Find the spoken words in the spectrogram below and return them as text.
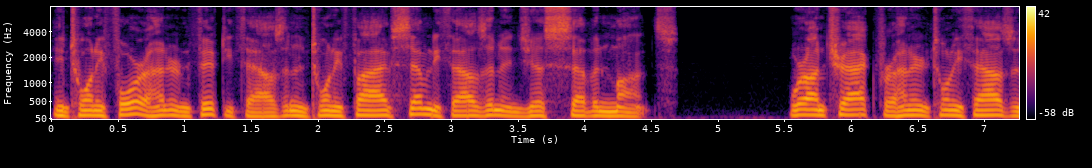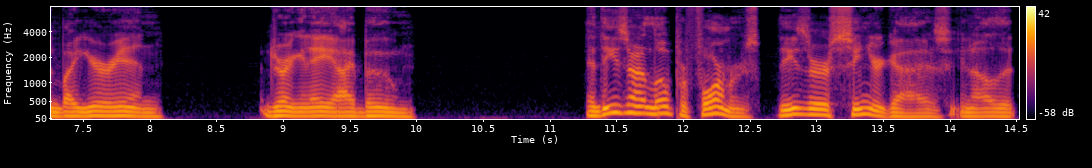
In 24, 150,000, and 25, 70,000 in just seven months. We're on track for 120,000 by year end during an AI boom. And these aren't low performers. These are senior guys, you know, that,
